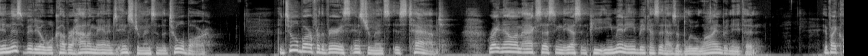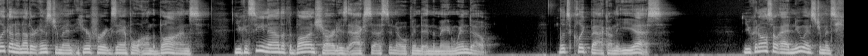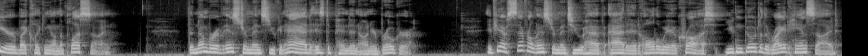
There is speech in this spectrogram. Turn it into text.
In this video, we'll cover how to manage instruments in the toolbar. The toolbar for the various instruments is tabbed. Right now I'm accessing the S&P E-mini because it has a blue line beneath it. If I click on another instrument, here for example on the bonds, you can see now that the bond chart is accessed and opened in the main window. Let's click back on the ES. You can also add new instruments here by clicking on the plus sign. The number of instruments you can add is dependent on your broker. If you have several instruments you have added all the way across, you can go to the right hand side,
